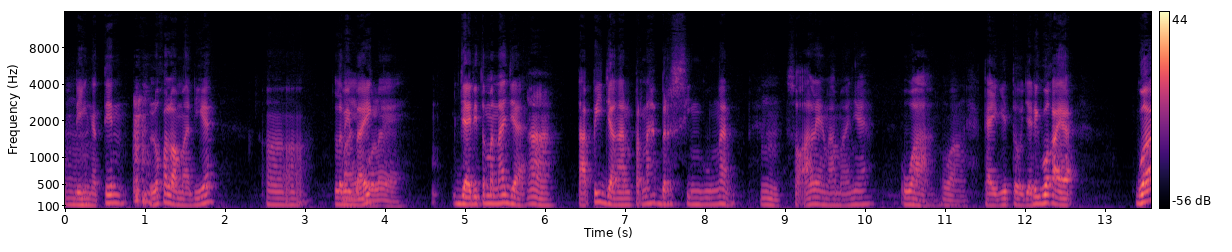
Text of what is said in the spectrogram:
Hmm. diingetin lo kalau sama dia eh, lebih Main baik boleh. jadi temen aja Ah, tapi jangan pernah bersinggungan hmm, soal yang namanya uang uang. kayak gitu jadi gue kayak gue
